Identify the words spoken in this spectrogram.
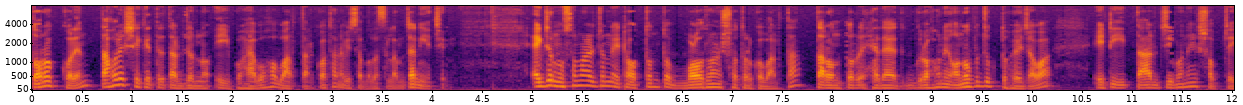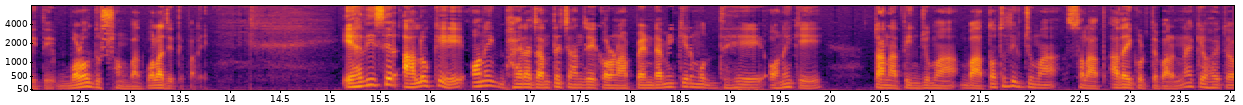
তরক করেন, তাহলে সেক্ষেত্রে তার জন্য এই ভয়াবহ বার্তার কথা নবী সাল্লাহ সাল্লাম জানিয়েছেন। একজন মুসলমানের জন্য এটা অত্যন্ত বড় ধরনের সতর্ক বার্তা তার অন্তরে হেদায়ত গ্রহণে অনুপযুক্ত হয়ে যাওয়া, এটি তার জীবনে সবচাইতে বড় দুঃসংবাদ বলা যেতে পারে। এহাদিসের আলোকে অনেক ভাইরা জানতে চান যে করোনা প্যান্ডামিকের মধ্যে অনেকে টানা তিন জুমা বা ততোধিক জুমা সলাৎ আদায় করতে পারেন না। কেউ হয়তো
